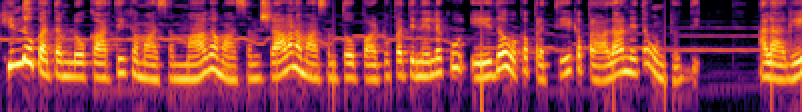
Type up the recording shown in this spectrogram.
హిందూ పంతంలో కార్తీక మాసం మాఘ మాసం శ్రావణ మాసంతో పాటు ప్రతి నెలకు ఏదో ఒక ప్రత్యేక ప్రాధాన్యత ఉంటుంది. అలాగే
